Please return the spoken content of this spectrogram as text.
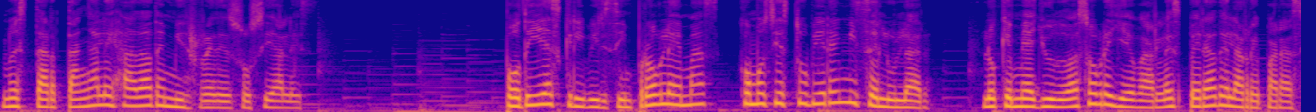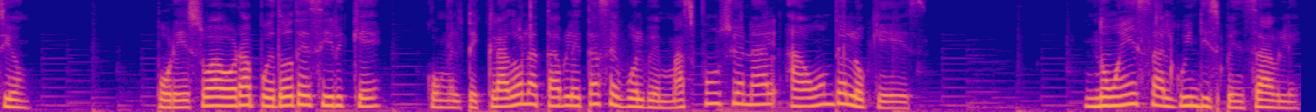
no estar tan alejada de mis redes sociales. Podía escribir sin problemas como si estuviera en mi celular lo que me ayudó a sobrellevar la espera de la reparación. Por eso ahora puedo decir que, con el teclado la tableta se vuelve más funcional aún de lo que es. No es algo indispensable,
